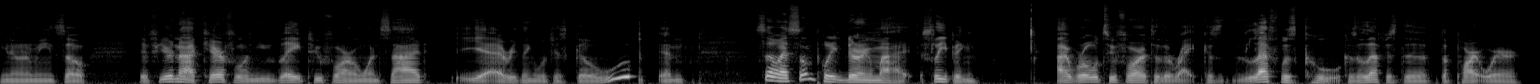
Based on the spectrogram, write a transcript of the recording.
You know what I mean? So if you're not careful and you lay too far on one side, yeah, everything will just go whoop and so at some point during my sleeping, I rolled too far to the right because the left was cool because the left is the the part where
